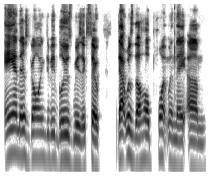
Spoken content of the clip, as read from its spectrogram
and there's going to be blues music. So that was the whole point when they um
